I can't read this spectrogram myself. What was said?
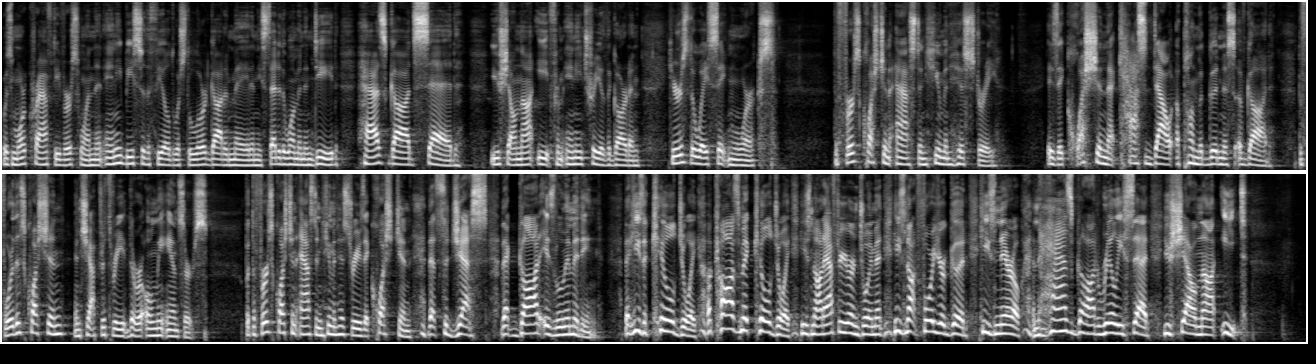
was more crafty, verse 1, than any beast of the field which the Lord God had made. And he said to the woman, Indeed, has God said, You shall not eat from any tree of the garden? Here's the way Satan works. The first question asked in human history is a question that casts doubt upon the goodness of God. Before this question in chapter 3, there were only answers. But the first question asked in human history is a question that suggests that God is limiting that he's a killjoy, a cosmic killjoy. He's not after your enjoyment, he's not for your good, he's narrow. And has God really said, You shall not eat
